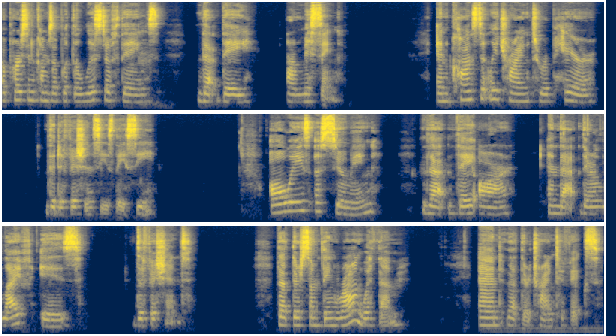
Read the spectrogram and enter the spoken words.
a person comes up with a list of things that they are missing and constantly trying to repair the deficiencies they see. Always assuming that they are and that their life is deficient that there's something wrong with them and that they're trying to fix.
